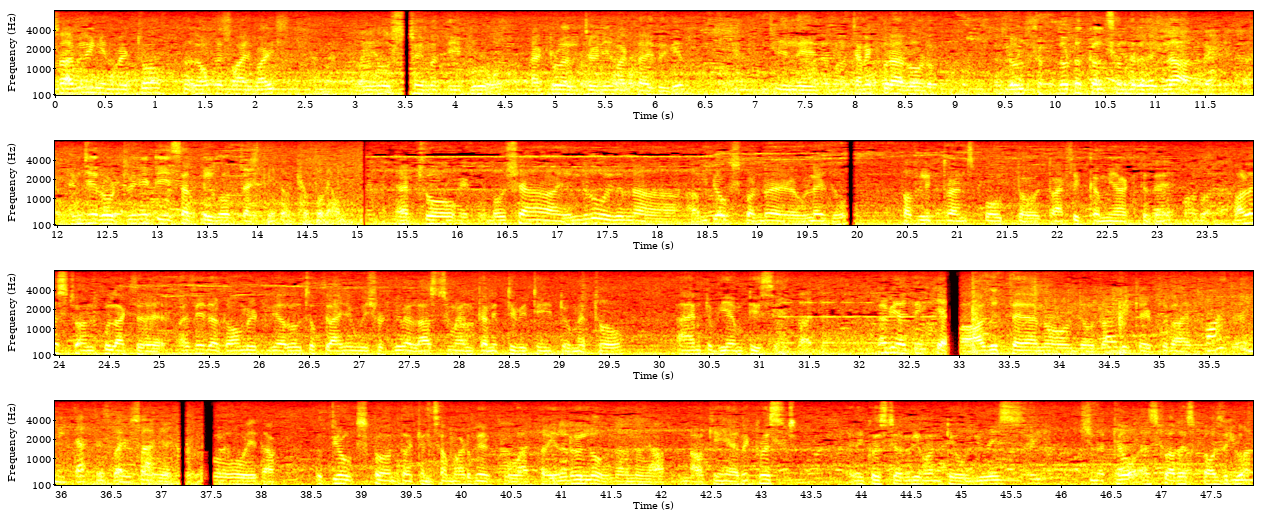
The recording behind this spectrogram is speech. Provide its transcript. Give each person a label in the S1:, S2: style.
S1: traveling in metro, along with my wife. ನಾನು ಶ್ರೀಮತಿ ಇಬ್ಬರು ಮೆಟ್ರೋಲ್ಲಿ journey ಮಾಡ್ತಾ ಇದ್ದೀವಿ. ಇಲ್ಲಿ ಕನಕಪುರ ರೋಡು ದೊಡ್ಡ ದೊಡ್ಡ ಕಲ್ಸಂದ್ರದಿಂದ ಎಂ ಜಿ ರೋಡ್ ಟ್ರಿನಿಟಿ ಸರ್ಕಲ್ಗೆ ಹೋಗ್ತಾ ಇದ್ದೀವಿ ಮೆಟ್ರೋ ಬಹುಶಃ ಎಲ್ಲರೂ ಇದನ್ನ ಉಪಯೋಗಿಸ್ಕೊಂಡ್ರೆ ಒಳ್ಳೆಯದು ಪಬ್ಲಿಕ್ ಟ್ರಾನ್ಸ್ಪೋರ್ಟ್ ಟ್ರಾಫಿಕ್ ಕಮ್ಮಿ ಆಗ್ತದೆ. ಭಾಳಷ್ಟು ಅನುಕೂಲ ಆಗ್ತದೆ. We the government we are also planning we should give a last mile connectivity to metro and to B M T C maybe I think ಆಗುತ್ತೆ ಅನ್ನೋ ಒಂದು ನಂಬಿಕೆ
S2: ist wahrscheinlich.
S1: ಉಪಯೋಗಿಸ್ಕೋ ಕೆಲಸ ಮಾಡಬೇಕು ಅಂತ ಎಲ್ಲರಲ್ಲೂ ನಾನು knocking request request everyone to use as far as possible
